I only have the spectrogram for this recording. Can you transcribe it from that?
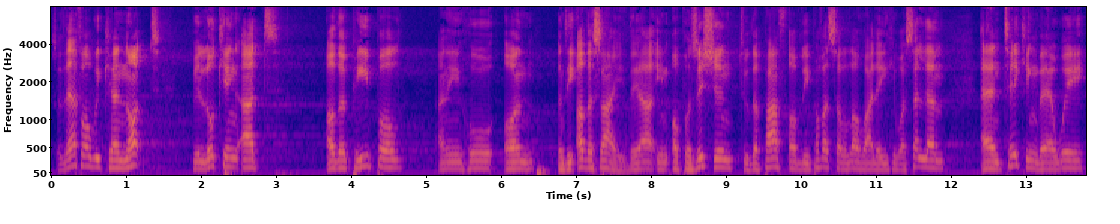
So therefore we cannot be looking at other people and who on the other side they are in opposition to the path of the Prophet wasallam and taking their way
